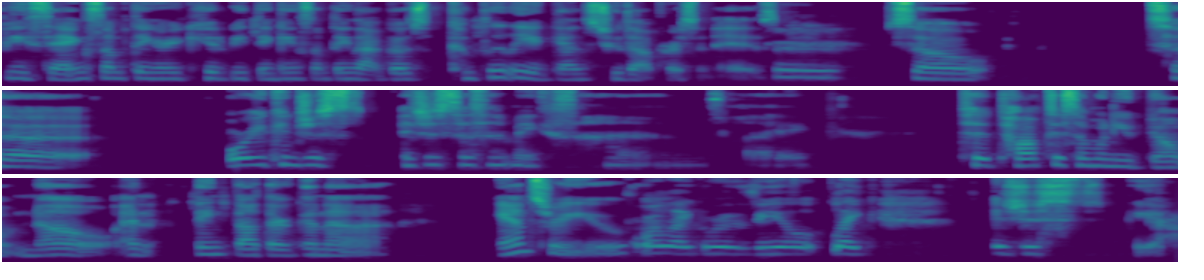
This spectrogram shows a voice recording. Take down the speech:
be saying something or you could be thinking something that goes completely against who that person is. Mm, So to or you can just it just doesn't make sense. Like to talk to someone you don't know and think that they're gonna answer you. or like reveal like it's just yeah.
